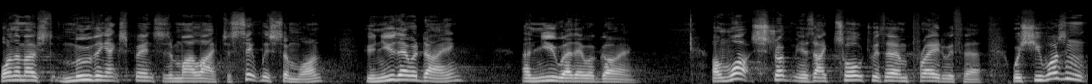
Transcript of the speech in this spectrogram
one of the most moving experiences of my life to sit with someone who knew they were dying and knew where they were going. And what struck me as I talked with her and prayed with her was she wasn't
